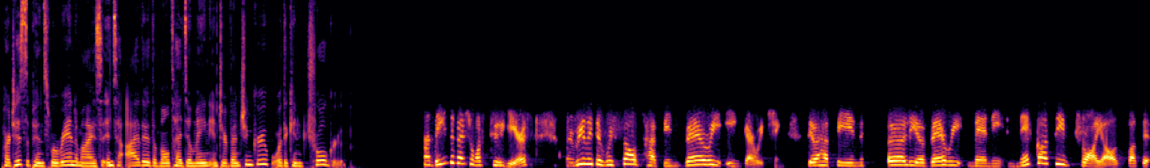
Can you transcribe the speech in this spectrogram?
Participants were randomized into either the multi domain intervention group or the control group. And the intervention was two years. And really, the results have been very encouraging. There have been earlier very many negative trials, but the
